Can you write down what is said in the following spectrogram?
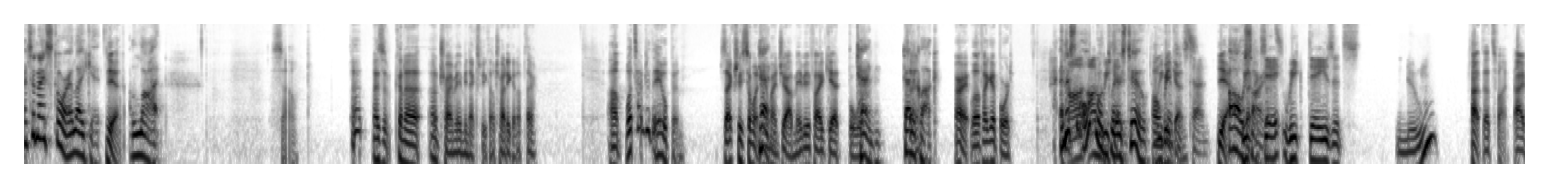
It's a nice store. I like it yeah a lot. So, uh, I was gonna. I'll try maybe next week. I'll try to get up there. Um, what time do they open? It's actually somewhat near my job. Maybe if I get bored. 10, 10 Ten. o'clock. All right. Well, if I get bored And there's some On- old on road weekends. players too. on Weekends weekends, it's 10. yeah. Oh, sorry. makes Day, weekdays, it's noon. Oh, that's fine. I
